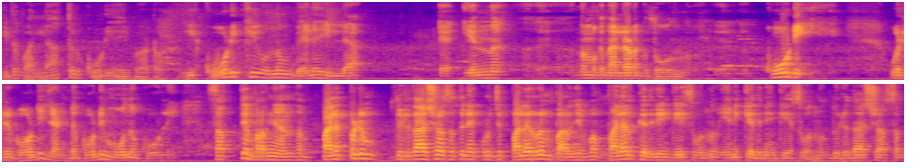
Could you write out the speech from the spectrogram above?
ഇത് വല്ലാത്തൊരു കോടിയായി കേട്ടോ ഈ കോടിക്ക് ഒന്നും വിലയില്ല എന്ന് നമുക്ക് നല്ലടക്ക് തോന്നുന്നു. കോടി ഒരു കോടി രണ്ട് കോടി മൂന്ന് കോടി. സത്യം പറഞ്ഞാൽ പലപ്പോഴും ദുരിതാശ്വാസത്തിനെക്കുറിച്ച് പലരും പറഞ്ഞപ്പോൾ പലർക്കെതിരെയും കേസ് വന്നു എനിക്കെതിരെയും കേസ് വന്നു. ദുരിതാശ്വാസം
